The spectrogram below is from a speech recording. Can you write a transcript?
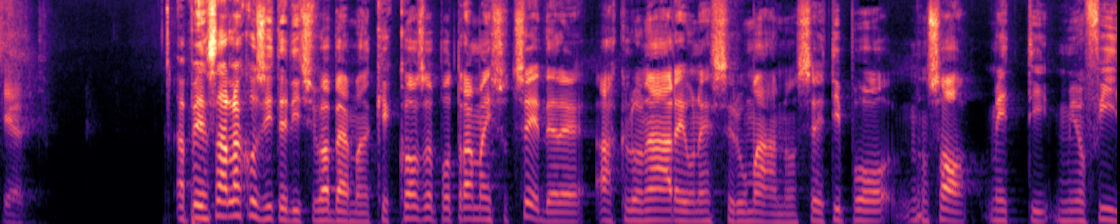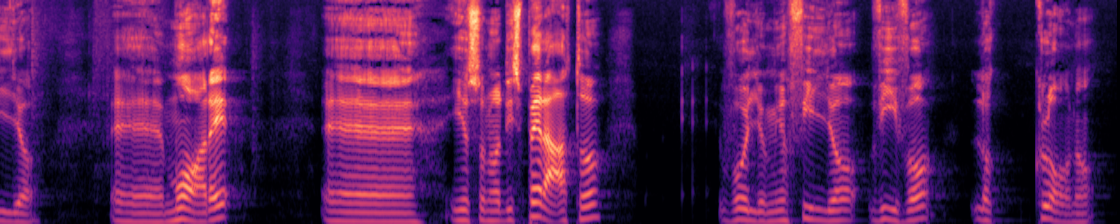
Certo. A pensarla così ti dici, vabbè, ma che cosa potrà mai succedere a clonare un essere umano? Se tipo, non so, metti mio figlio eh, muore, eh, io sono disperato, voglio mio figlio vivo, lo clono,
